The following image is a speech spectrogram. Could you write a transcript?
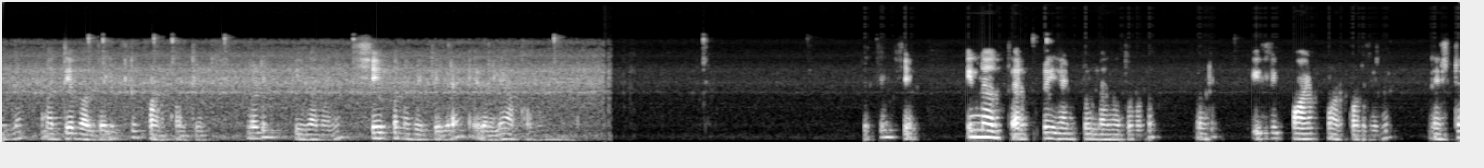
ಇದನ್ನ ಮಧ್ಯಭಾಗದಲ್ಲಿ ಕ್ಲಿಕ್ ಮಾಡ್ಕೊತೀನಿ ನೋಡಿ, ಈಗ ನಾನು ಶೇಪನ್ನು ಬೇಕಿದ್ರೆ ಇದರಲ್ಲಿ ಹಾಕೋಬೋದು. ಶೇಪ್ ಇನ್ನೊಂದು ಥರ ಫ್ರೀ ಹ್ಯಾಂಡ್ ಟೂಲನ್ನು ತೊಗೊಂಡು ನೋಡಿ, ಇಲ್ಲಿ ಪಾಯಿಂಟ್ ಮಾಡ್ಕೊಂಡಿದ್ದೀನಿ ನೆಕ್ಸ್ಟ್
